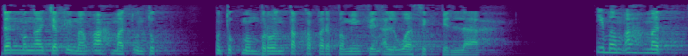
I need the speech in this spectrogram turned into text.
dan mengajak Imam Ahmad untuk untuk memberontak kepada pemimpin Al-Wathiq Billah. Imam Ahmad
